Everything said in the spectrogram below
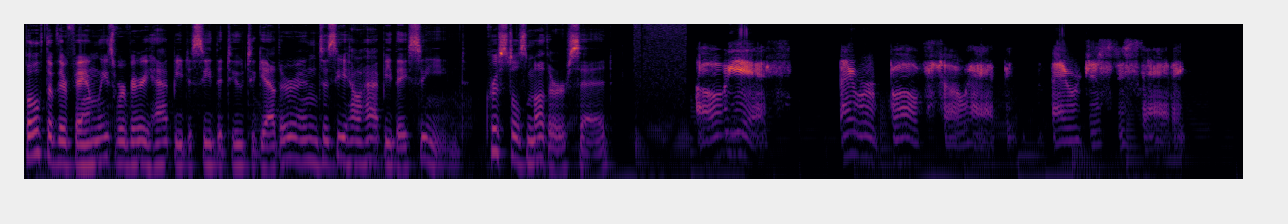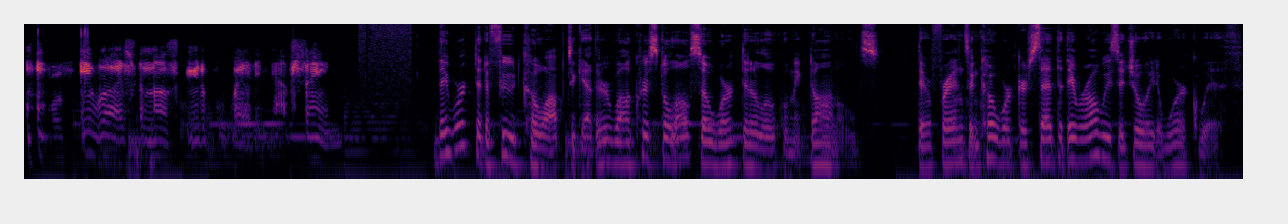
Both of their families were very happy to see the two together and to see how happy they seemed. Crystal's mother said, Oh, yes. They were both so happy. They were just ecstatic. it was the most beautiful wedding I've seen. They worked at a food co op together while Crystal also worked at a local McDonald's. Their friends and coworkers said that they were always a joy to work with.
